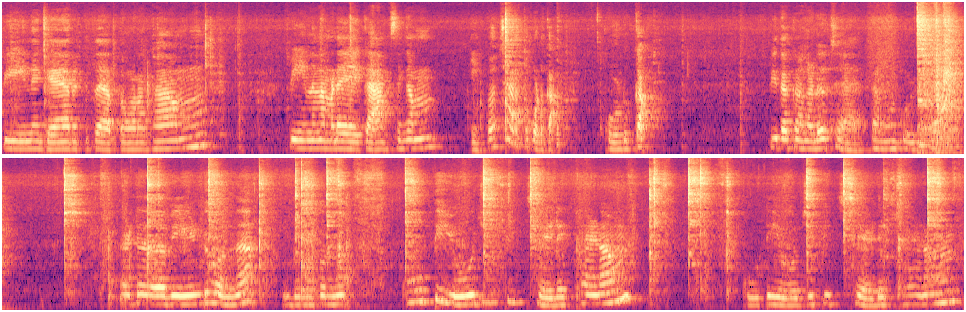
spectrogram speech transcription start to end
പിന്നെ ക്യാരറ്റ് ചേർത്ത് കൊടുക്കാം. പിന്നെ നമ്മുടെ കാപ്സിക്കം ഇപ്പൊ ചേർത്ത് കൊടുക്കാം. കൊടുക്കാം. ഇതൊക്കെ അങ്ങോട്ട് ചേർത്ത് അങ്ങ് കൊടുക്കാം. എന്നിട്ട് വീണ്ടും ഒന്ന് ഇതിലേക്കൊന്ന് കൂട്ടി യോജിപ്പിച്ചെടുക്കണം. കൂട്ടി യോജിപ്പിച്ചെടുക്കണം.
